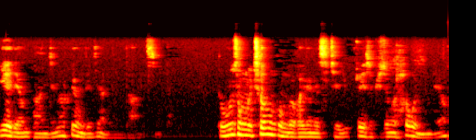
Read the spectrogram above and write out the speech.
이에 대한 반증은 허용되지 않는다. 했습니다. 또 운송물 처분권과 관련해서 제6조에서 규정을 하고 있는데요.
